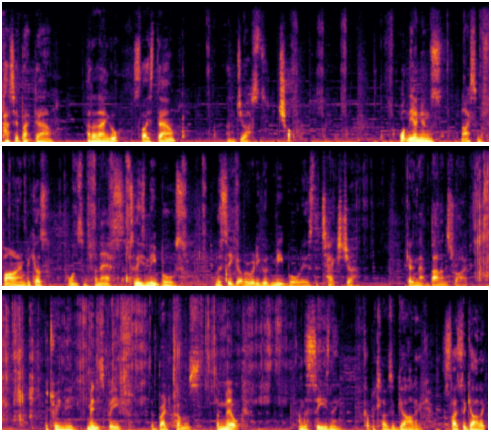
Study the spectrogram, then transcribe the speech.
Pat it back down at an angle, slice down, and just chop. I want the onions nice and fine because I want some finesse to these meatballs. And the secret of a really good meatball is the texture, getting that balance right between the minced beef, the breadcrumbs, the milk, and the seasoning. A couple of cloves of garlic. Slice the garlic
